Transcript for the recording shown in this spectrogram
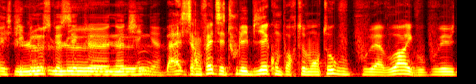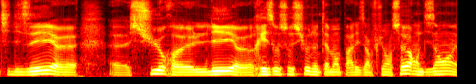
Explique-nous ce que c'est que le nudging. Bah, en fait, c'est tous les biais comportementaux que vous pouvez avoir et que vous pouvez utiliser sur les réseaux sociaux, notamment par les influenceurs, en disant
